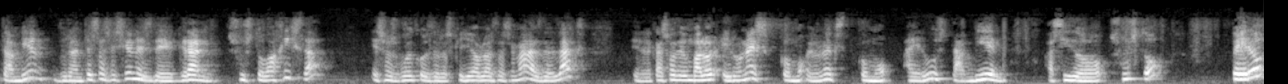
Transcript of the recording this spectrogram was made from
también durante esas sesiones de gran susto bajista, esos huecos de los que yo he hablado estas semanas del DAX. En el caso de un valor Euronext como, Euronext como Airbus también ha sido susto, pero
